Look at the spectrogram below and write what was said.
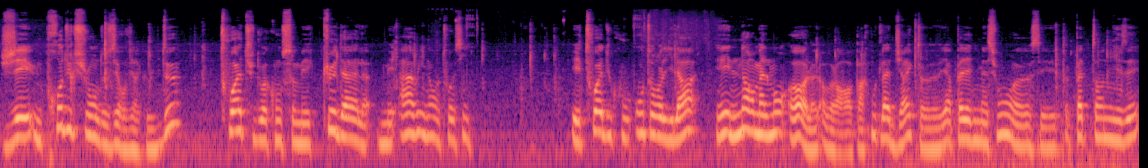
J'ai une production de 0,2 toi, tu dois consommer que dalle, mais... Ah oui, non, toi aussi. Et toi, du coup, on te relie là, et normalement... Oh là là, par contre, là, direct, il euh, n'y a pas d'animation, euh, c'est pas de temps de.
